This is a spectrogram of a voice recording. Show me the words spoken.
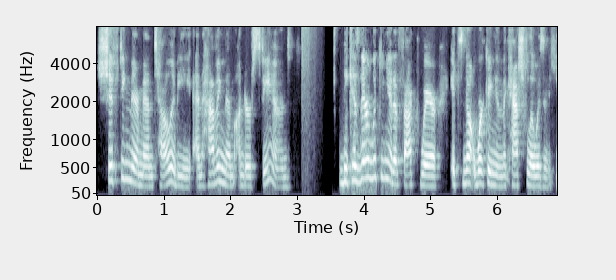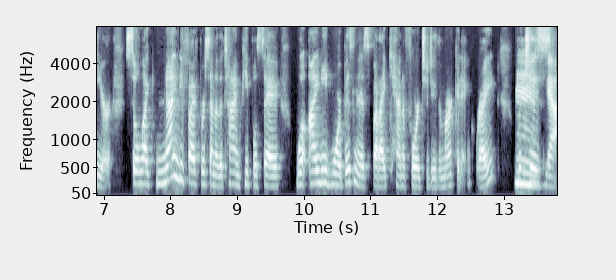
shifting their mentality and having them understand because they're looking at a fact where it's not working and the cash flow isn't here. So, like 95% of the time, people say, Well, I need more business, but I can't afford to do the marketing, right? Which mm, is yeah.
